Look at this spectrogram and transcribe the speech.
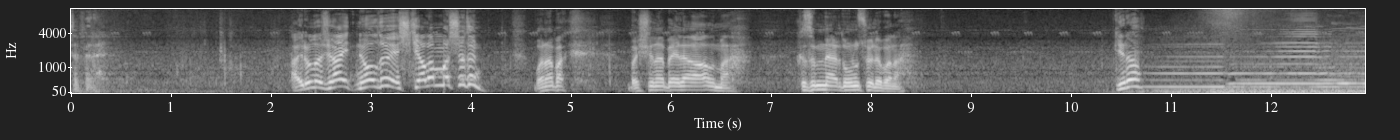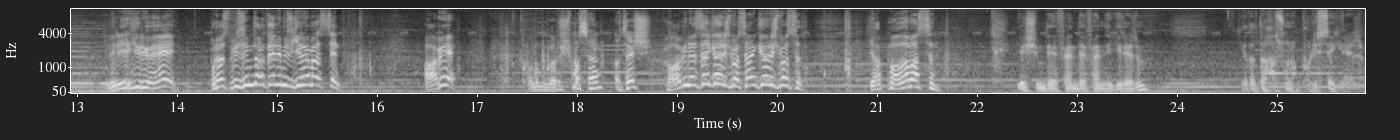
Sefere. Hayrola Cahit ne oldu? Eşkıyalan mı başladın? Bana bak. Başına bela alma. Kızım nerede onu söyle bana. Gir al. Nereye giriyor hey? Burası bizim de otelimiz giremezsin. Abi. Oğlum karışma sen. Ateş. Abi ne sen karışma sen karışmasın. Yapma alamazsın. Ya şimdi efendi efendi girerim ya da daha sonra polise girerim.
